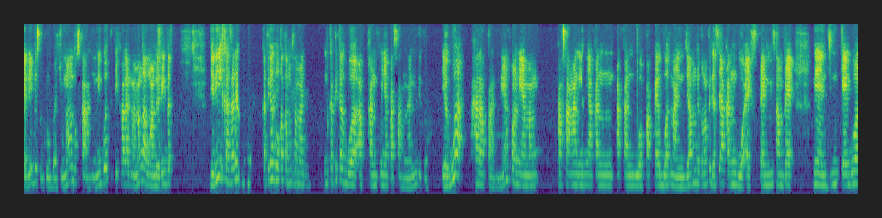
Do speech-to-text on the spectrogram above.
ya dia bisa berubah. Cuma untuk sekarang ini gue tipikal yang memang nggak mau ambil ribet jadi kasarnya ketika gue ketemu sama hmm. ketika gue akan punya pasangan gitu ya gue harapannya kalau nih emang pasangan ini akan akan gue pakai buat manjang gitu nanti gak sih akan gue extend nih sampai nih anjing kayak gue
